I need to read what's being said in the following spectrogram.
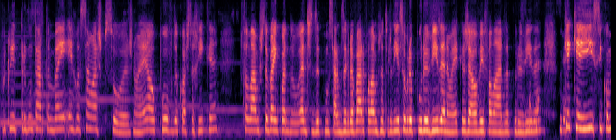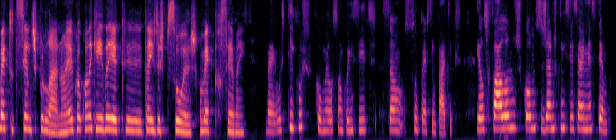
porque queria te perguntar também em relação às pessoas, não é? Ao povo da Costa Rica falámos também quando, antes de começarmos a gravar, falámos no outro dia sobre a pura vida, não é? Que eu já ouvi falar da pura vida. o que é que é isso e como é que tu te sentes por lá, não é? Qual, qual é que é a ideia que tens das pessoas? Como é que te recebem? Bem, os ticos, como eles são conhecidos, são super simpáticos. Eles falam-nos como se já nos conhecessem há imenso tempo.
